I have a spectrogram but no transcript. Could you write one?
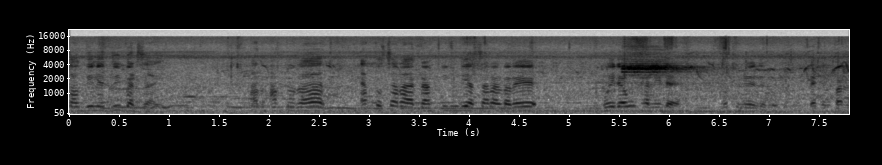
তার দিনে দুইবার যাই আর আপনারা এত চারা গ্রাফটিং দিয়ে চারাটারে বইরা উঠানি দেয় মানে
